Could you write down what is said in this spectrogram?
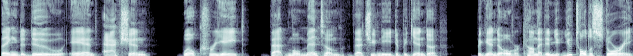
thing to do, and action will create that momentum that you need to begin to begin to overcome it. And you you told a story.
